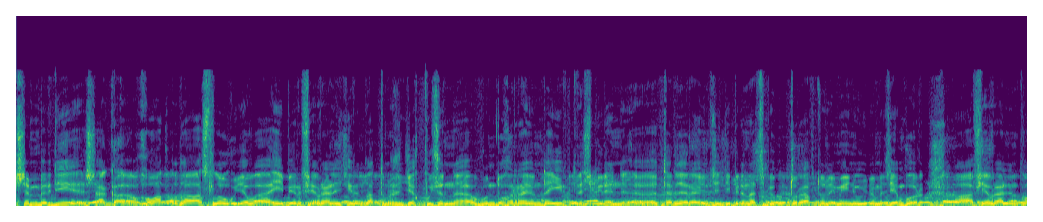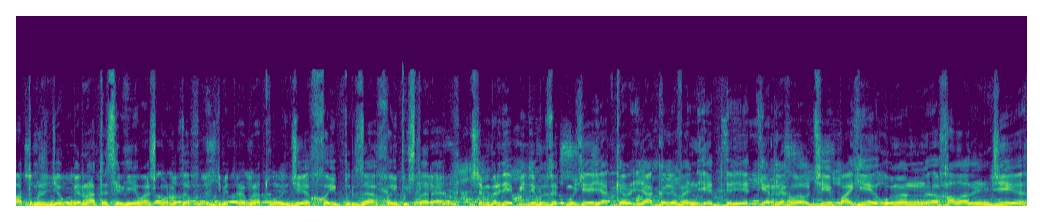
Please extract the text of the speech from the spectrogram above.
Чемберди шак хаватлыда аслы уява ебер февраль тирен даттым жинжек пужынна. Бундухар районда иртрес бирен терде район сенде бир насыбе культура автономия уйрымызем бур. А февраль дваттым жинжек губернатор Сергей Иванович Морозов Дмитровград улынже хой пырза хой пуштары. Чемберди биди бузык музей Яковлевен эткерлехвал чи пахи унын халалынжи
